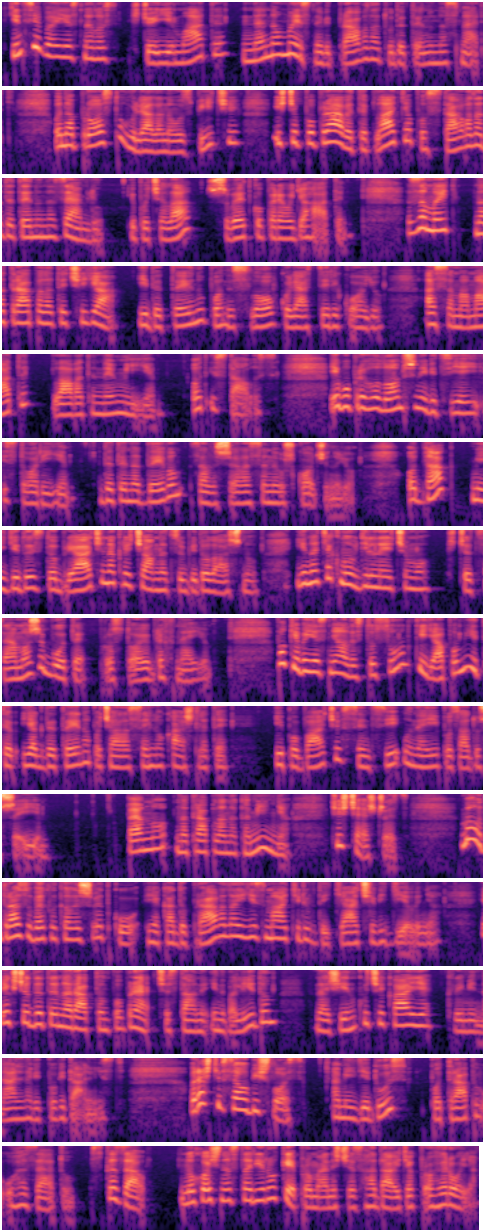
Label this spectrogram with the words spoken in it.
В кінці вияснилось, що її мати ненавмисне відправила ту дитину на смерть. Вона просто гуляла на узбіччі і, щоб поправити плаття, поставила дитину на землю і почала швидко переодягати. Замить натрапила течія, і дитину понесло в колясці рікою, а сама мати плавати не вміє. От і сталося. Я був приголомшений від цієї історії. Дитина дивом залишилася неушкодженою. Однак мій дідусь добряче накричав на цю бідолашну і натякнув дільничому, що це може бути простою брехнею. Поки виясняли стосунки, я помітив, як дитина почала сильно кашляти, і побачив синці у неї позаду шиї. Певно, натрапила на каміння чи ще щось. Ми одразу викликали швидку, яка доправила її з матір'ю в дитяче відділення. Якщо дитина раптом помре чи стане інвалідом, на жінку чекає кримінальна відповідальність. Врешті все обійшлось, а мій дідусь потрапив у газету. Сказав: ну, хоч на старі роки про мене ще згадають, як про героя.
